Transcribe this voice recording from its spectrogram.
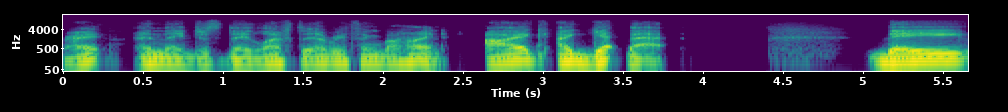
right? And they just they left everything behind. I I get that. They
